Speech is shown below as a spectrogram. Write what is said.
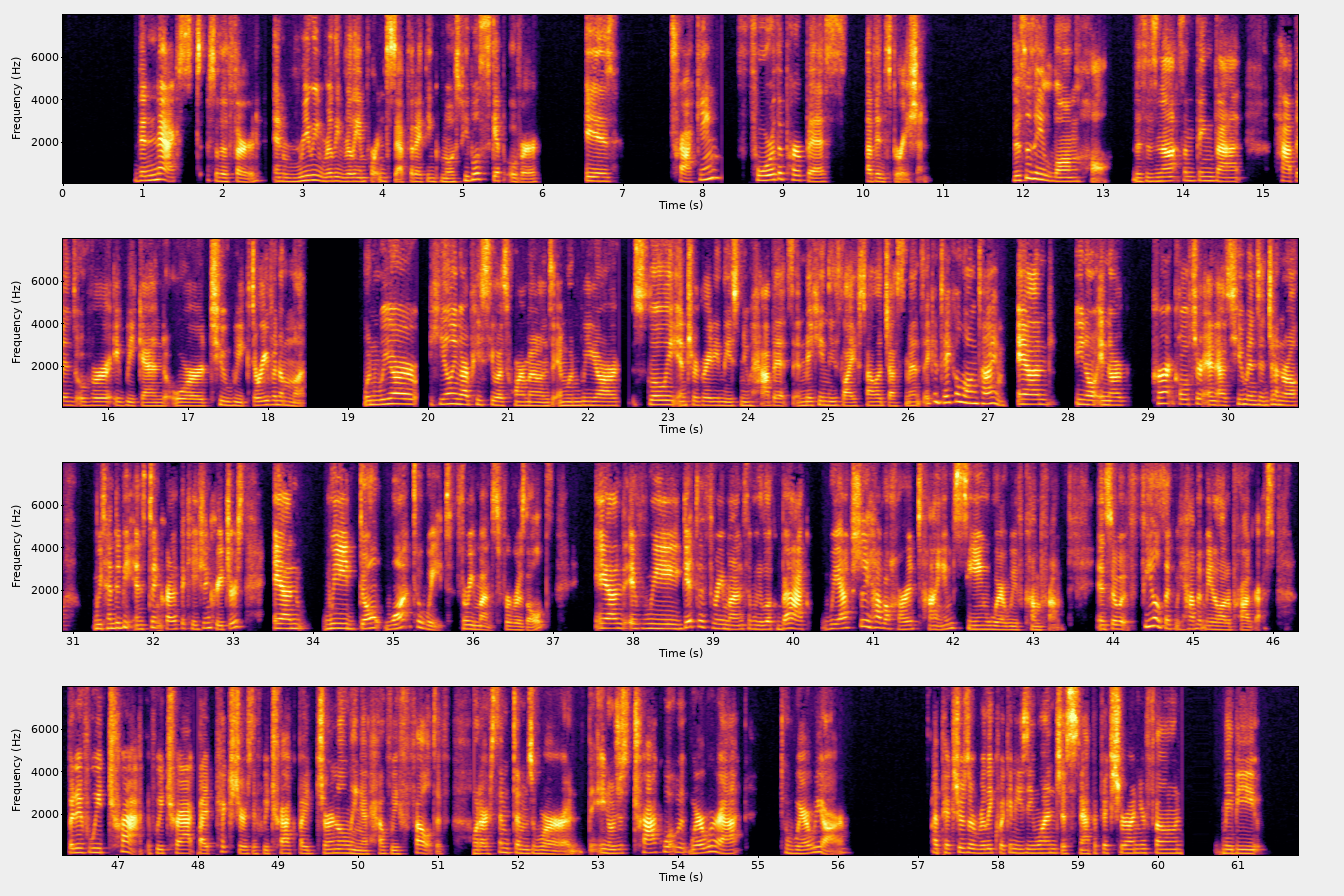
The next, so the third and really, really, really important step that I think most people skip over is tracking for the purpose of inspiration. This is a long haul. This is not something that happens over a weekend or two weeks or even a month. When we are healing our PCOS hormones and when we are slowly integrating these new habits and making these lifestyle adjustments, it can take a long time. And, you know, in our current culture and as humans in general, we tend to be instant gratification creatures and we don't want to wait three months for results. And if we get to three months and we look back, we actually have a hard time seeing where we've come from. And so it feels like we haven't made a lot of progress. But if we track, if we track by pictures, if we track by journaling of how we felt, of what our symptoms were, and you know, just track what where we're at to where we are. A picture is a really quick and easy one. Just snap a picture on your phone, maybe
